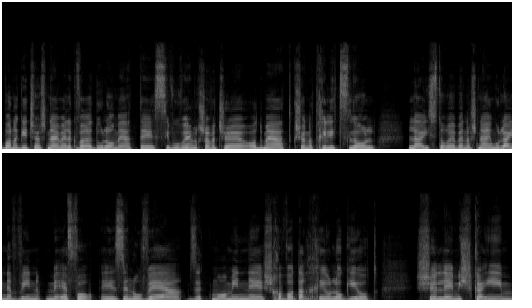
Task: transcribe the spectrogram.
בוא נגיד שהשניים האלה כבר ידעו לא מעט uh, סיבובים, אני חושבת שעוד מעט, כשנתחיל לצלול להיסטוריה בין השניים, אולי נבין מאיפה uh, זה נובע, זה כמו מין uh, שכבות ארכיאולוגיות של uh, משקעים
